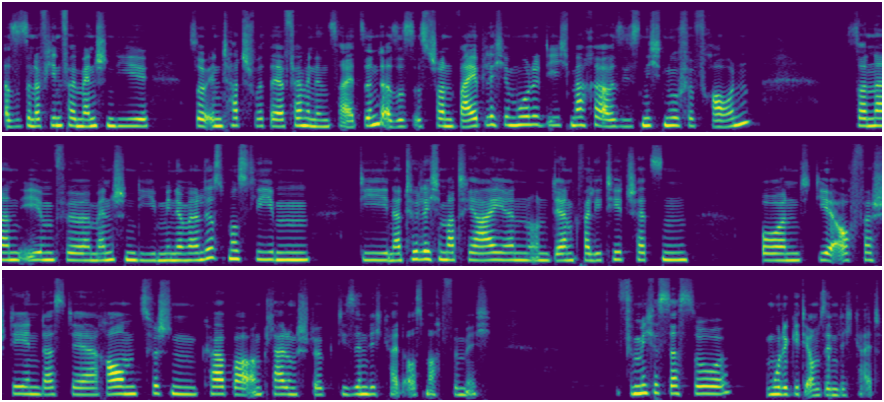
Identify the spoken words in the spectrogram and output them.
Also es sind auf jeden Fall Menschen, die so in touch with their feminine side sind. Also es ist schon weibliche Mode, die ich mache, aber sie ist nicht nur für Frauen, sondern eben für Menschen, die Minimalismus lieben, die natürliche Materialien und deren Qualität schätzen und die auch verstehen, dass der Raum zwischen Körper und Kleidungsstück die Sinnlichkeit ausmacht für mich. Für mich ist das so, Mode geht ja um Sinnlichkeit.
